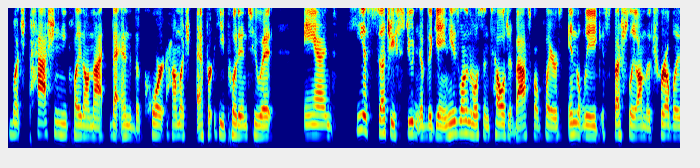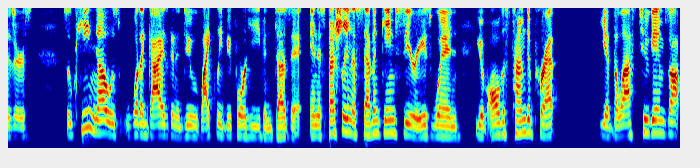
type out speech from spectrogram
much passion he played on that that end of the court, how much effort he put into it, and he is such a student of the game. He's one of the most intelligent basketball players in the league, especially on the Trailblazers. So he knows what a guy is going to do likely before he even does it. And especially in a seven game series when you have all this time to prep, you have the last two games off,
